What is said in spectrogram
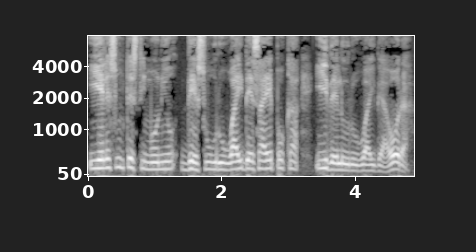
Y él es un testimonio de su Uruguay de esa época y del Uruguay de ahora.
